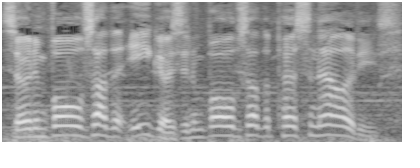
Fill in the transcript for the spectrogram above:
So it involves other egos, it involves other personalities.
